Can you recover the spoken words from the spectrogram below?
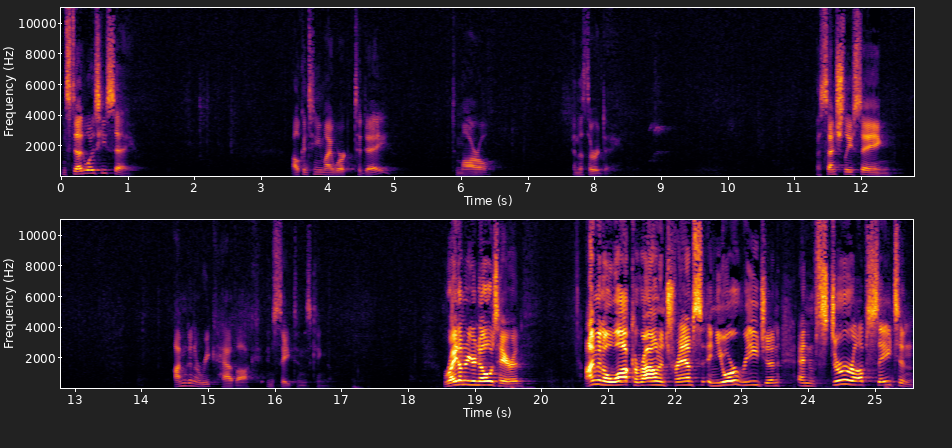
Instead, what does he say? I'll continue my work today, tomorrow, and the third day. Essentially saying, I'm going to wreak havoc in Satan's kingdom. Right under your nose, Herod. I'm going to walk around and tramps in your region and stir up Satan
